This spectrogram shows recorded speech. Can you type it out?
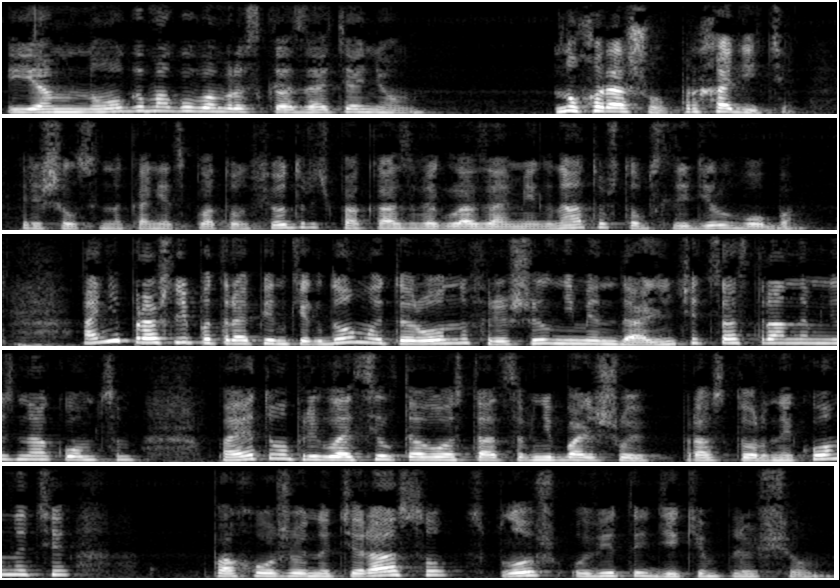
и я много могу вам рассказать о нем». «Ну хорошо, проходите», — решился наконец Платон Федорович, показывая глазами Игнату, чтобы следил в оба. Они прошли по тропинке к дому, и Теронов решил не миндальничать со странным незнакомцем, поэтому пригласил того остаться в небольшой просторной комнате, похожую на террасу, сплошь увитой диким плющом.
